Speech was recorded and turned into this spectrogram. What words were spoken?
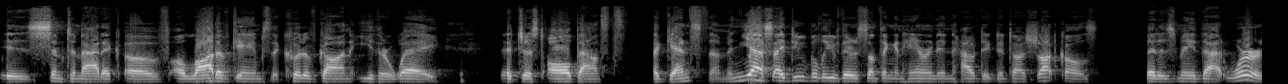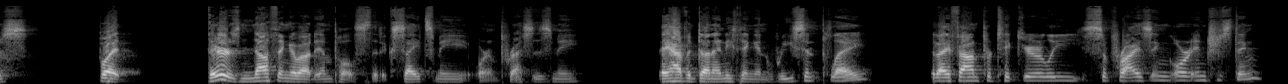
is symptomatic of a lot of games that could have gone either way that just all bounced against them. And yes, I do believe there's something inherent in how Dignitas shot calls that has made that worse. But there is nothing about Impulse that excites me or impresses me. They haven't done anything in recent play that I found particularly surprising or interesting.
